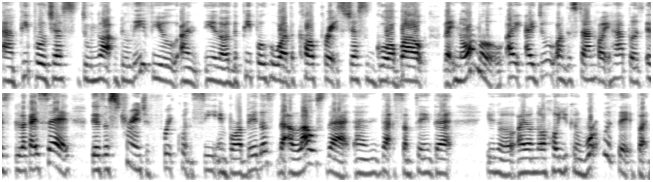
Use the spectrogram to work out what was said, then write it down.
and people just do not believe you and you know the people who are the culprits just go about like normal i i do understand how it happens it's like i said there's a strange frequency in barbados that allows that and that's something that you know i don't know how you can work with it but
